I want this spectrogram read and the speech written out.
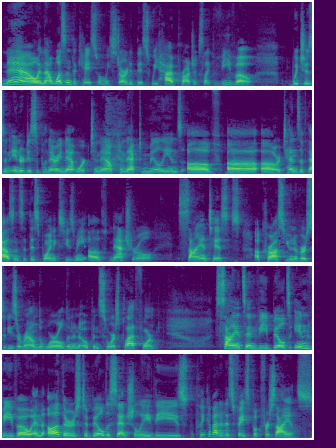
Now, and that wasn't the case when we started this, we have projects like Vivo, which is an interdisciplinary network to now connect millions of, uh, uh, or tens of thousands at this point, excuse me, of natural scientists across universities around the world in an open source platform. SciENcv builds in vivo and others to build essentially these, think about it as Facebook for science.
